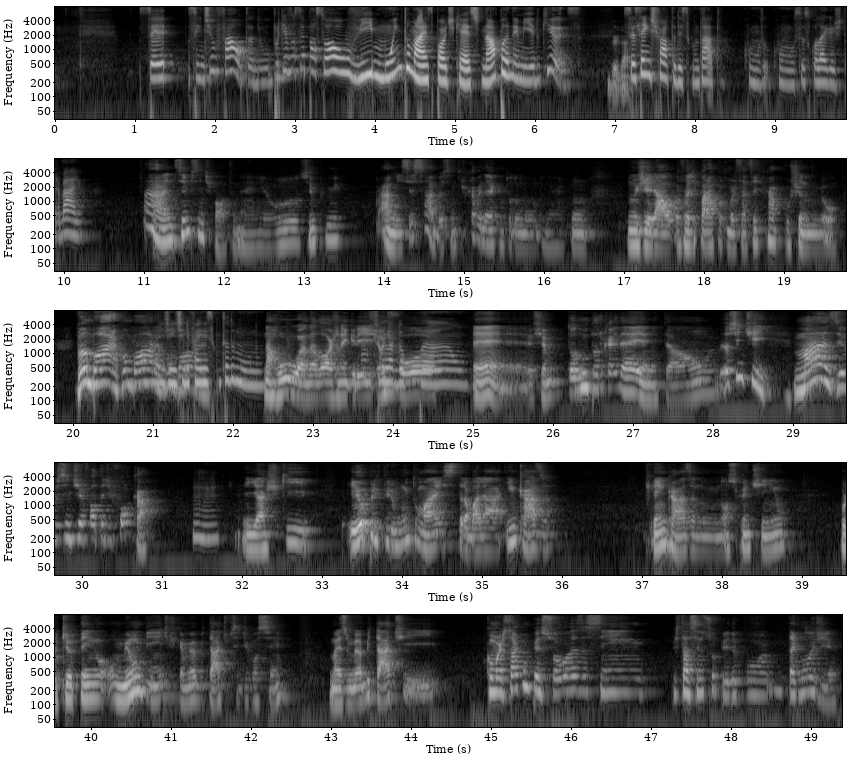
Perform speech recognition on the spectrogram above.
Você sentiu falta do. Porque você passou a ouvir muito mais podcast na pandemia do que antes. Verdade. Você sente falta desse contato com, com os seus colegas de trabalho? Ah, a gente sempre sente falta, né? Eu sempre me. Ah, mim, você sabe, eu sempre trocava ideia com todo mundo, né? Com... No geral, eu gostava de parar pra conversar, sempre ficava puxando meu. Vambora, vambora! Ai, gente, ele vambora." faz isso com todo mundo. Na rua, na loja, na Na igreja, fila onde do for. pão. É, eu chamo todo mundo pra trocar ideia. Então, eu senti. Mas eu senti a falta de focar. Uhum. E acho que eu prefiro muito mais trabalhar em casa. Ficar em casa, no nosso cantinho. Porque eu tenho o meu ambiente, que é o meu habitat, preciso de você. Mas o meu habitat e conversar com pessoas, assim, está sendo suprido por tecnologia.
